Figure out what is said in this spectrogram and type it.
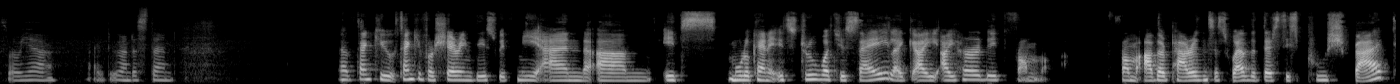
so yeah, I do understand. Uh, thank you, thank you for sharing this with me. And um, it's Muluken, it's true what you say. Like I I heard it from from other parents as well that there's this pushback,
